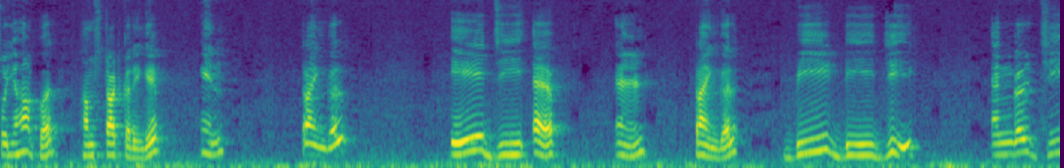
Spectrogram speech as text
सो so, यहाँ पर हम स्टार्ट करेंगे in triangle A G F and triangle B D G angle G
